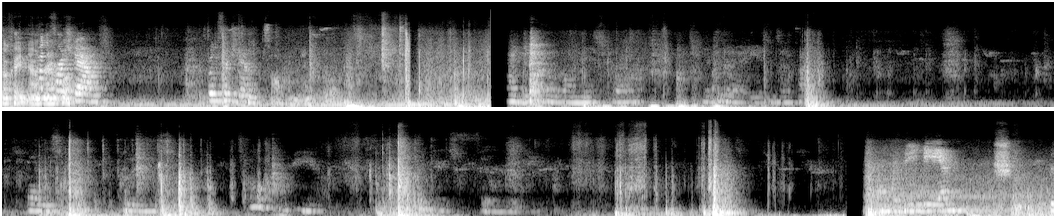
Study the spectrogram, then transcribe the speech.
Okay, now Put the Grandpa. fridge down. Put the fridge down. I did go on this one. It's a good idea since I'm finding all this goodies. So happy. It's filled. Oh my ding ding. Be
